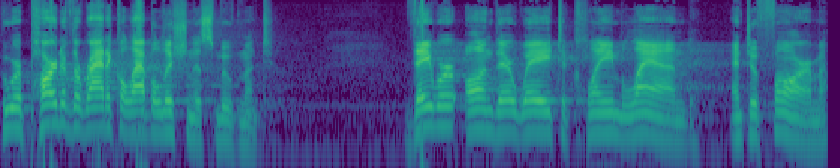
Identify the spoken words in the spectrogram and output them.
who were part of the radical abolitionist movement. They were on their way to claim land and to farm,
